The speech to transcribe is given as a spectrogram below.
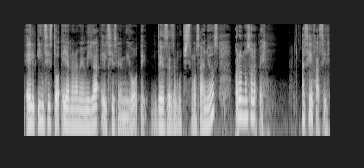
Él, insisto, ella no era mi amiga, él sí es mi amigo de, desde hace muchísimos años, pero no solapé. Así de fácil.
